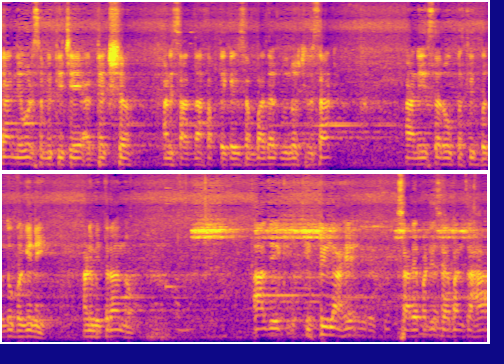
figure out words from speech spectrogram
त्या निवड समितीचे अध्यक्ष आणि साधना साप्ताहिकाचे संपादक विनोद शिरसाट आणि सर्व उपस्थित बंधू भगिनी आणि मित्रांनो आज एक एप्रिल आहे. सारे पाटील साहेबांचा हा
